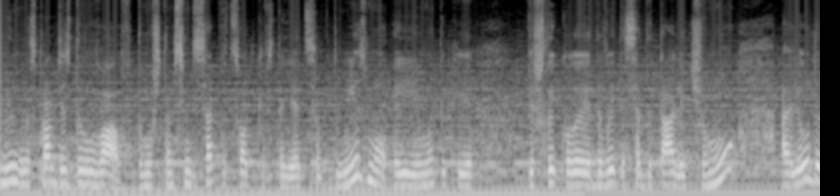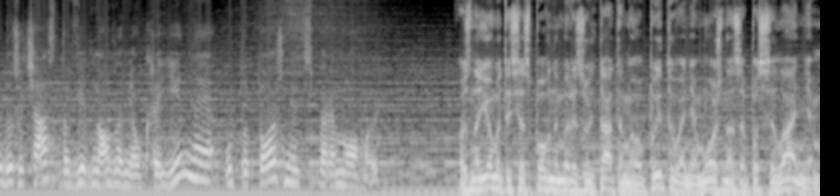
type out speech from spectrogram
він насправді здивував, тому що там 70% здається оптимізму, і ми такі пішли, коли дивитися деталі, чому. А люди дуже часто відновлення України утотожнюють з перемогою. Ознайомитися з повними результатами опитування можна за посиланням,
